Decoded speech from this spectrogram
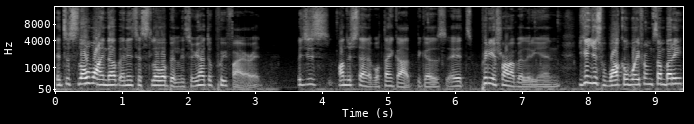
It's a slow wind up and it's a slow ability so you have to pre-fire it which is understandable thank god because it's pretty a strong ability and you can just walk away from somebody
